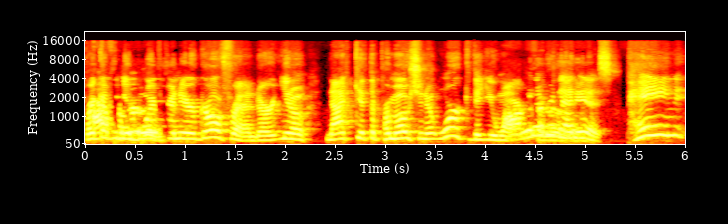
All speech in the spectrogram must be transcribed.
break up with your boyfriend or your girlfriend or, you know, not get the promotion at work that you want, whatever that is. Pain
